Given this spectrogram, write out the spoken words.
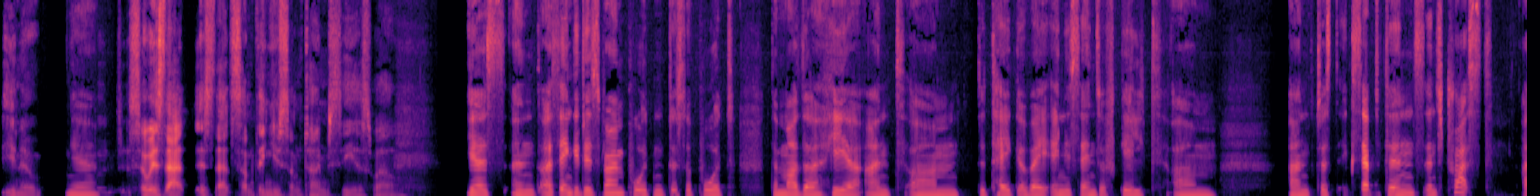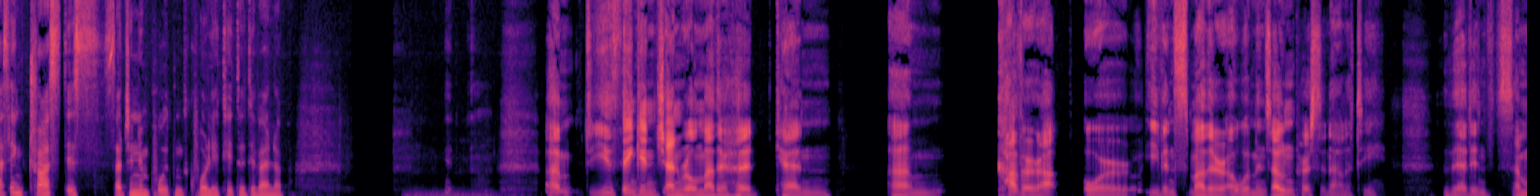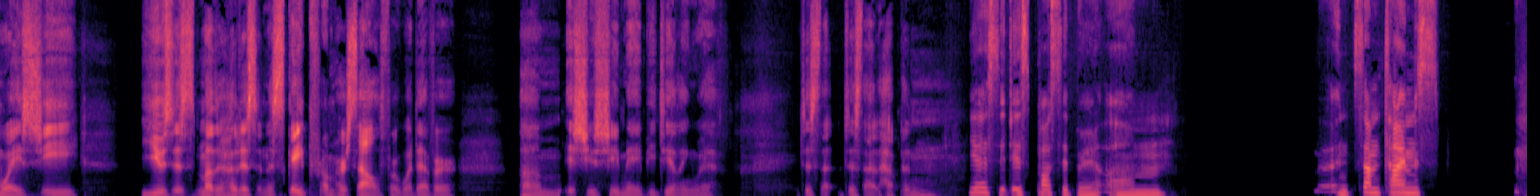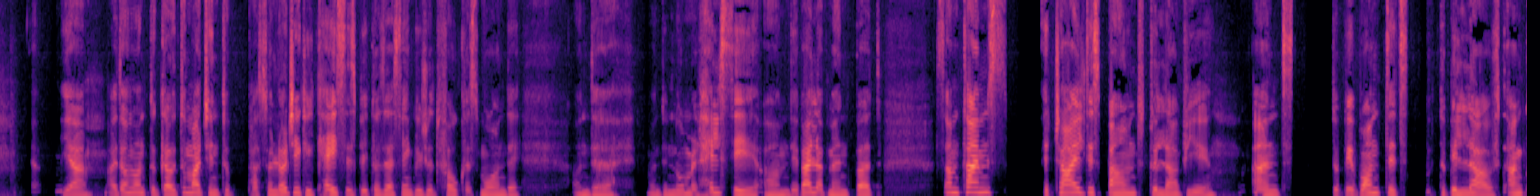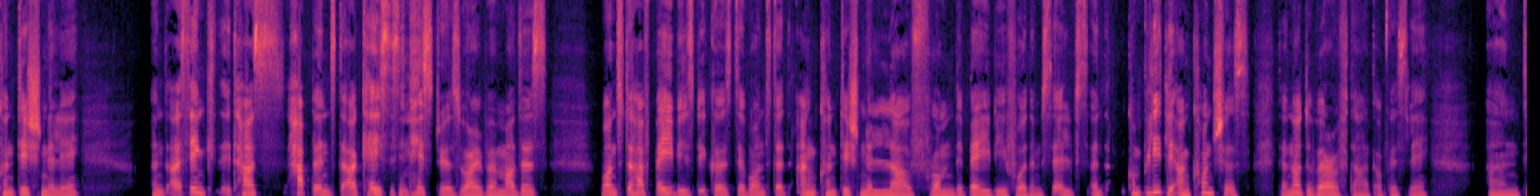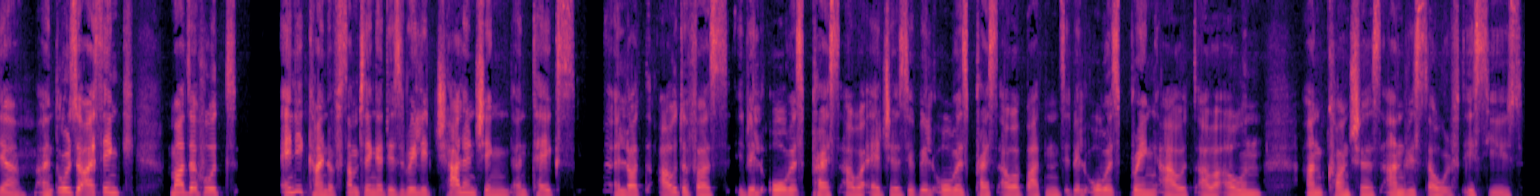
you know, yeah. So is that is that something you sometimes see as well? Yes, and I think it is very important to support the mother here and um, to take away any sense of guilt um, and just acceptance and trust. I think trust is such an important quality to develop. Um, do you think, in general, motherhood can um, cover up or even smother a woman's own personality? That in some ways she uses motherhood as an escape from herself or whatever um, issues she may be dealing with. Does that does that happen? Yes, it is possible. Um, and sometimes, yeah, I don't want to go too much into pathological cases because I think we should focus more on the on the on the normal healthy um, development. But sometimes a child is bound to love you and to be wanted to be loved unconditionally. And I think it has happened. There are cases in history as well where mothers want to have babies because they want that unconditional love from the baby for themselves and completely unconscious. They're not aware of that, obviously. And yeah, and also I think motherhood, any kind of something that is really challenging and takes a lot out of us, it will always press our edges, it will always press our buttons, it will always bring out our own unconscious, unresolved issues.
